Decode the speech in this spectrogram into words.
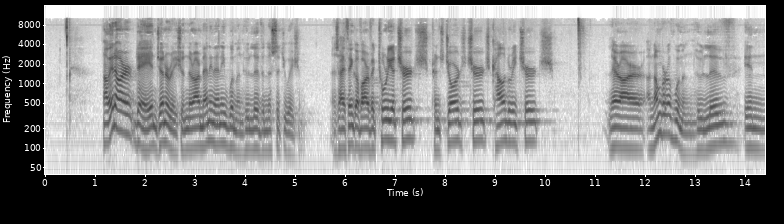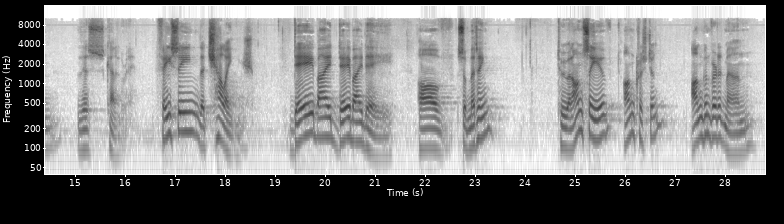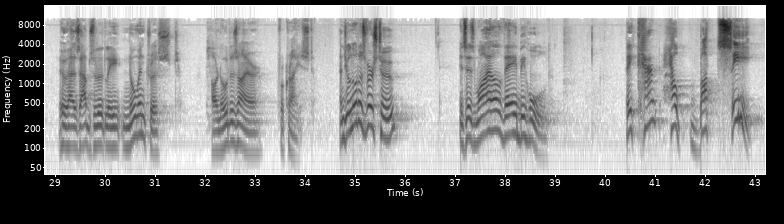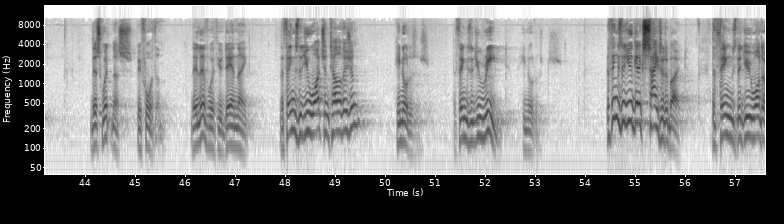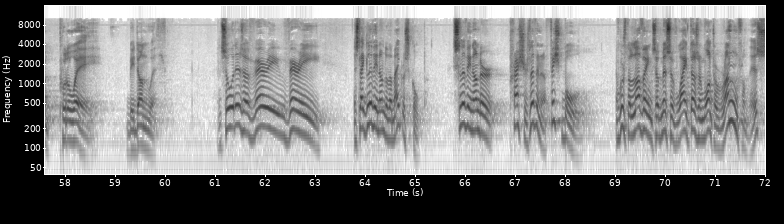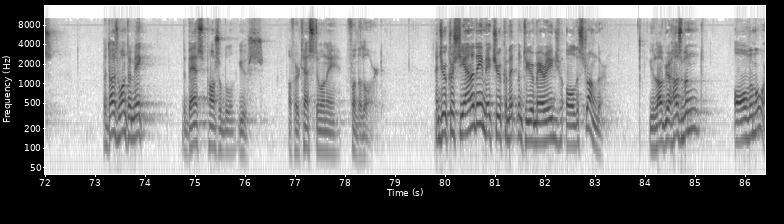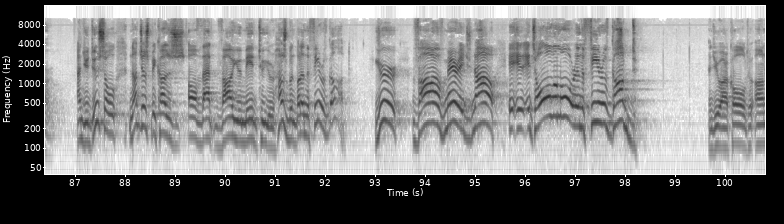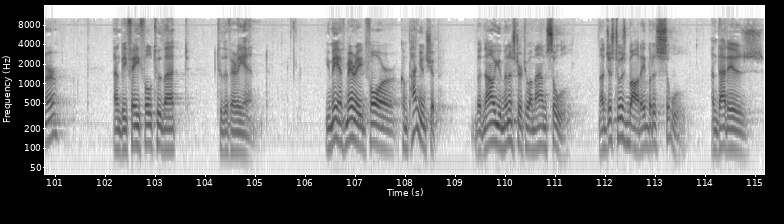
Now, in our day and generation, there are many, many women who live in this situation. As I think of our Victoria Church, Prince George Church, Calgary Church, there are a number of women who live in this category, facing the challenge day by day by day of submitting to an unsaved, unchristian, unconverted man who has absolutely no interest or no desire for Christ. And you'll notice verse 2 it says, While they behold, they can't help but see this witness before them. They live with you day and night. The things that you watch on television, he notices. The things that you read, he notices. The things that you get excited about, the things that you want to put away, be done with. And so it is a very, very, it's like living under the microscope. It's living under pressure. It's living in a fishbowl. Of course, the loving, submissive wife doesn't want to run from this, but does want to make the best possible use of her testimony for the Lord. And your Christianity makes your commitment to your marriage all the stronger. You love your husband all the more. And you do so not just because of that vow you made to your husband, but in the fear of God. Your vow of marriage now, it's all the more in the fear of God. And you are called to honor and be faithful to that to the very end. You may have married for companionship, but now you minister to a man's soul, not just to his body, but his soul. And that is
